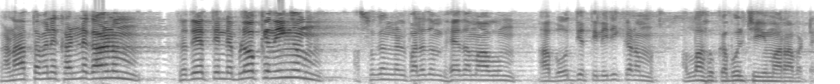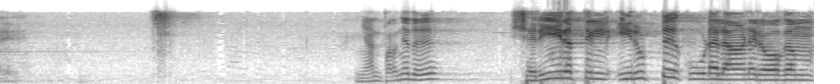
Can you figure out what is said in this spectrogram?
കാണാത്തവന് കണ്ണ് കാണും. ഹൃദയത്തിന്റെ ബ്ലോക്ക് നീങ്ങും. അസുഖങ്ങൾ പലതും ഭേദമാവും. ആ ബോധ്യത്തിലിരിക്കണം. അള്ളാഹു കബൂൽ ചെയ്യുമാറാവട്ടെ. ഞാൻ പറഞ്ഞത് ശരീരത്തിൽ ഇരുട്ട് കൂടലാണ് രോഗം.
